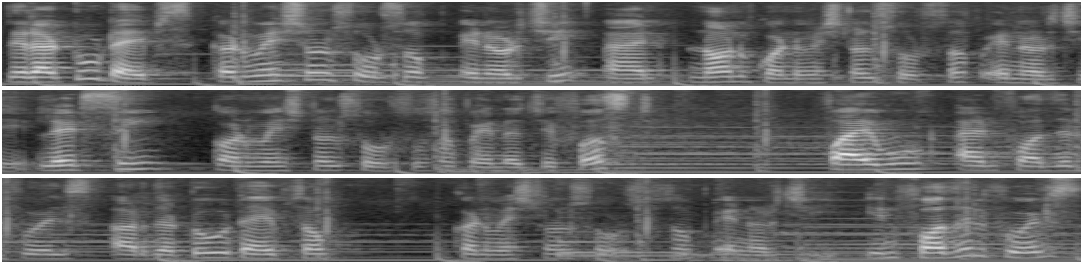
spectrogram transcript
There are two types conventional source of energy and non conventional source of energy. Let's see conventional sources of energy first. Firewood and fossil fuels are the two types of conventional sources of energy. In fossil fuels,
